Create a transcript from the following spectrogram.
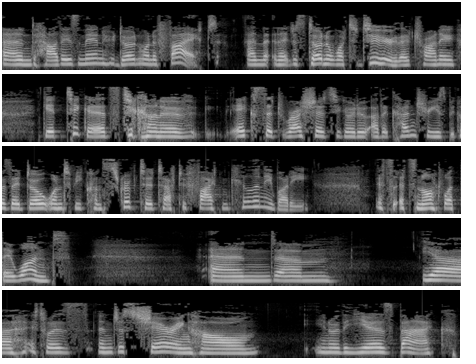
And how there's men who don't want to fight and they just don't know what to do. They're trying to get tickets to kind of exit Russia to go to other countries because they don't want to be conscripted to have to fight and kill anybody. It's it's not what they want. And um, yeah, it was, and just sharing how you know, the years back,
